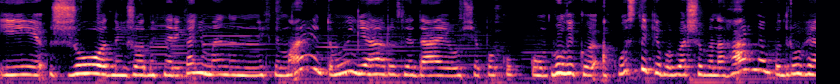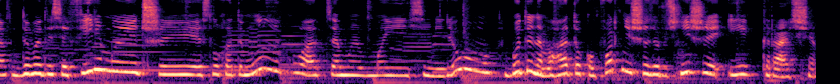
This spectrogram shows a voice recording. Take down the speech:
і жодних жодних нарікань у мене на них немає. Тому я розглядаю ще покупку великої акустики. По-перше, вона гарна. По-друге, дивитися фільми чи слухати музику. А це ми в моїй сім'ї любимо. Буде набагато комфортніше, зручніше і краще.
